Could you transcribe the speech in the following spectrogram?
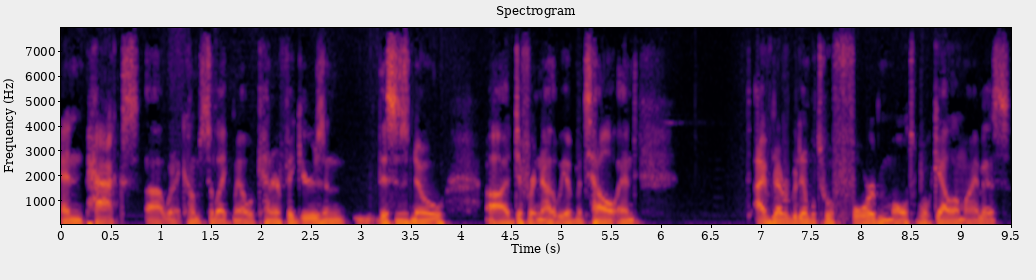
and packs uh, when it comes to like my old Kenner figures, and this is no uh, different now that we have Mattel and. I've never been able to afford multiple Gallimimus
